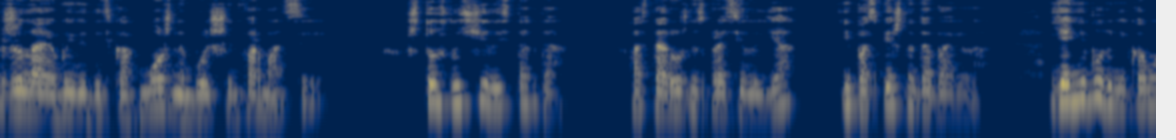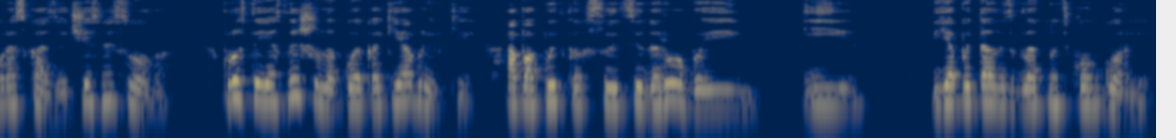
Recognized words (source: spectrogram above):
желая выведать как можно больше информации. Что случилось тогда? Осторожно спросила я и поспешно добавила. Я не буду никому рассказывать, честное слово. Просто я слышала кое-какие обрывки о попытках суицида Роба и... и... Я пыталась глотнуть ком в горле.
